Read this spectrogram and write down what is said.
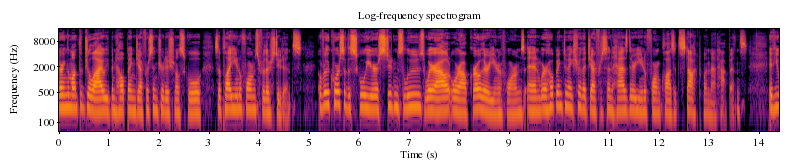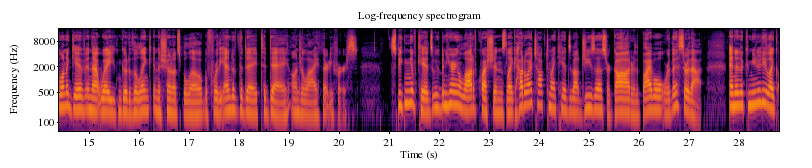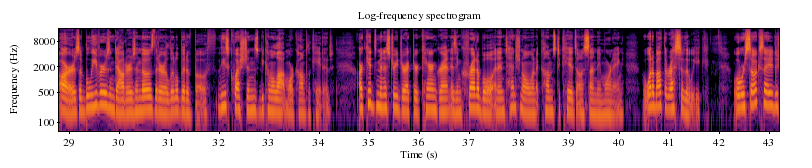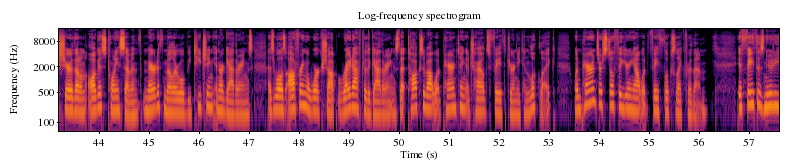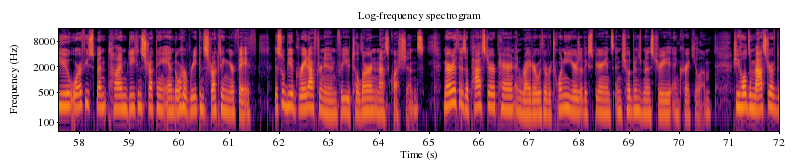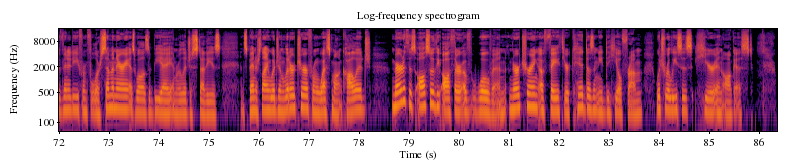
During the month of July, we've been helping Jefferson Traditional School supply uniforms for their students. Over the course of the school year, students lose, wear out, or outgrow their uniforms, and we're hoping to make sure that Jefferson has their uniform closet stocked when that happens. If you want to give in that way, you can go to the link in the show notes below before the end of the day today on July 31st. Speaking of kids, we've been hearing a lot of questions like how do I talk to my kids about Jesus or God or the Bible or this or that? And in a community like ours, of believers and doubters and those that are a little bit of both, these questions become a lot more complicated. Our kids' ministry director, Karen Grant, is incredible and intentional when it comes to kids on a Sunday morning. But what about the rest of the week? Well, we're so excited to share that on August 27th, Meredith Miller will be teaching in our gatherings, as well as offering a workshop right after the gatherings that talks about what parenting a child's faith journey can look like when parents are still figuring out what faith looks like for them. If faith is new to you or if you spent time deconstructing and or reconstructing your faith, this will be a great afternoon for you to learn and ask questions. Meredith is a pastor, parent, and writer with over 20 years of experience in children's ministry and curriculum. She holds a Master of Divinity from Fuller Seminary, as well as a BA in Religious Studies and Spanish Language and Literature from Westmont College. Meredith is also the author of Woven Nurturing a Faith Your Kid Doesn't Need to Heal From, which releases here in August.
